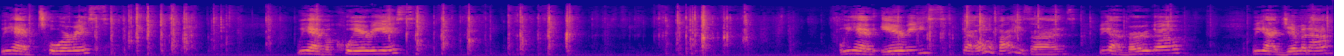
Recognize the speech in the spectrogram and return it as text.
We have Taurus. We have Aquarius. We have Aries. Got all the fire signs. We got Virgo. We got Gemini.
